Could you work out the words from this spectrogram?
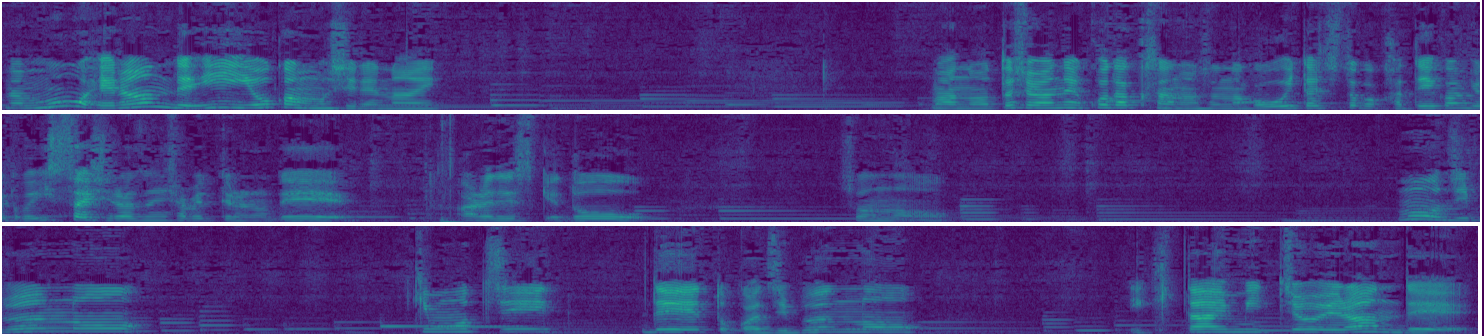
もう選んでいいよかもしれない。まあ、あの、私はね、コダックさんのそのなんか生い立ちとか家庭環境とか一切知らずに喋ってるので、あれですけど、その、もう自分の気持ちでとか自分の行きたい道を選んで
